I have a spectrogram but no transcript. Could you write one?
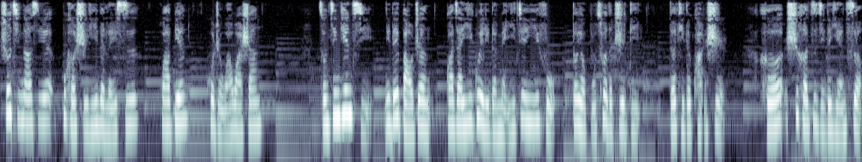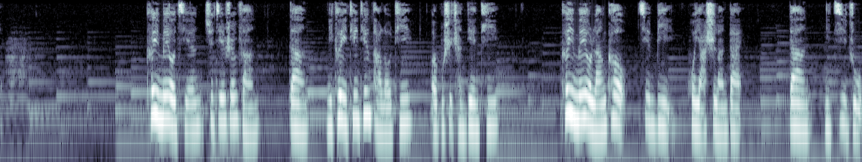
收起那些不合时宜的蕾丝、花边或者娃娃衫。从今天起，你得保证挂在衣柜里的每一件衣服都有不错的质地、得体的款式和适合自己的颜色。可以没有钱去健身房，但你可以天天爬楼梯，而不是乘电梯。可以没有兰蔻、倩碧或雅诗兰黛，但你记住，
